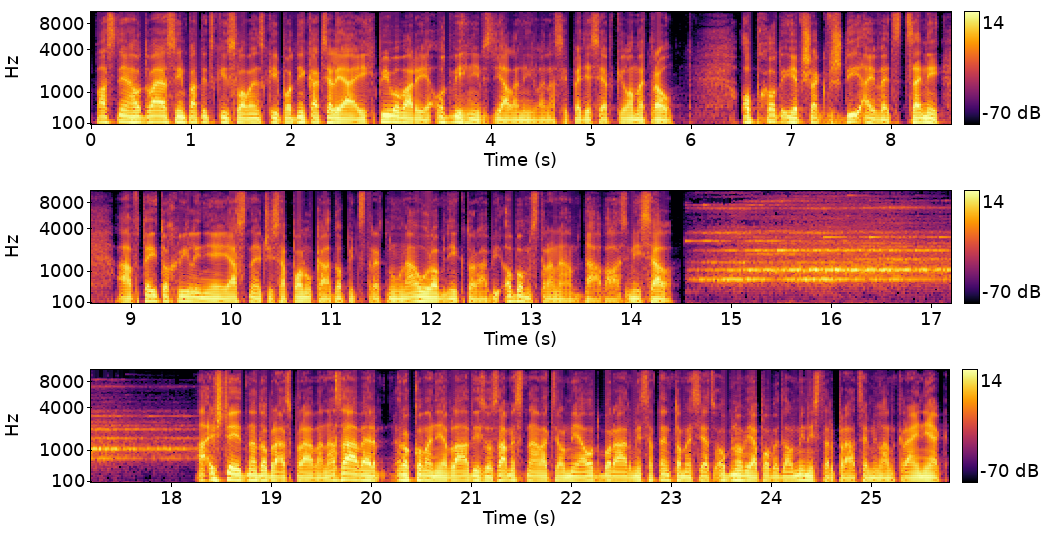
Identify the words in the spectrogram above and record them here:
Vlastne ho dvaja sympatickí slovenskí podnikatelia a ich pivovar je od Vyhni vzdialený len asi 50 kilometrov. Obchod je však vždy aj vec ceny a v tejto chvíli nie je jasné, či sa ponuka dopyt stretnú na úrovni, ktorá by obom stranám dávala zmysel. A ešte jedna dobrá správa na záver. Rokovania vlády so zamestnávateľmi a odborármi sa tento mesiac obnovia, povedal minister práce Milan Krajniak.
